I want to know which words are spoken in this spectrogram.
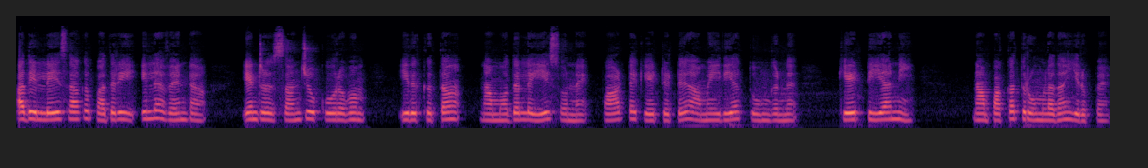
அதில் லேசாக பதறி இல்ல வேண்டாம் என்று சஞ்சு கூறவும் இதுக்குத்தான் நான் முதல்லையே சொன்னேன். பாட்டை கேட்டுட்டு அமைதியா தூங்குன்னு. கேட்டியா நீ? நான் பக்கத்து ரூம்ல தான் இருப்பேன்.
